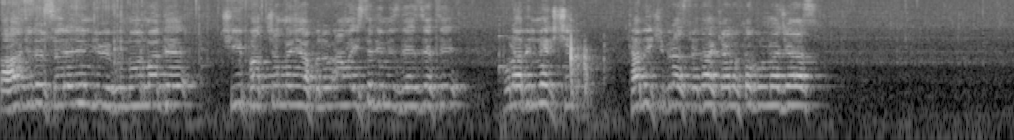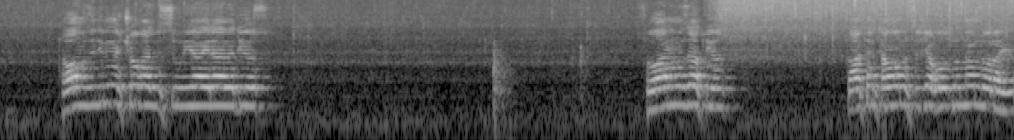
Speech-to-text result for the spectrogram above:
Daha önce de söylediğim gibi bu normalde çiğ patlıcandan yapılır ama istediğimiz lezzeti bulabilmek için tabii ki biraz fedakarlıkta bulunacağız. Tavamızın dibine çok az bir sıvı yağ ilave ediyoruz. Soğanımızı atıyoruz. Zaten tavamız sıcak olduğundan dolayı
